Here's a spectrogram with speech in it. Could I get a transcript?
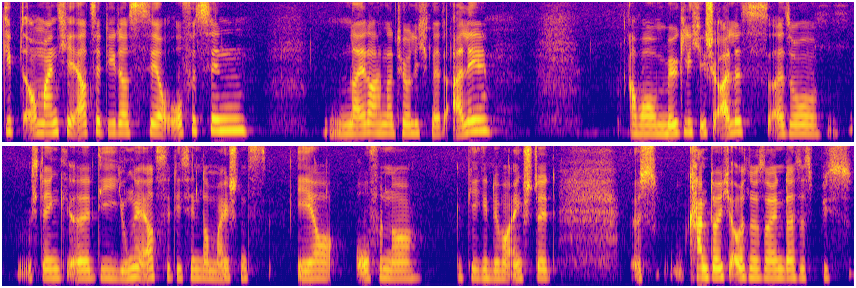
gibt auch manche Ärzte, die das sehr offen sind. Leider natürlich nicht alle. Aber möglich ist alles. Also ich denke, äh, die junge Ärzte, die sind da meistens eher offener gegenüber eingestellt. Es kann durchaus nur sein, dass es bis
